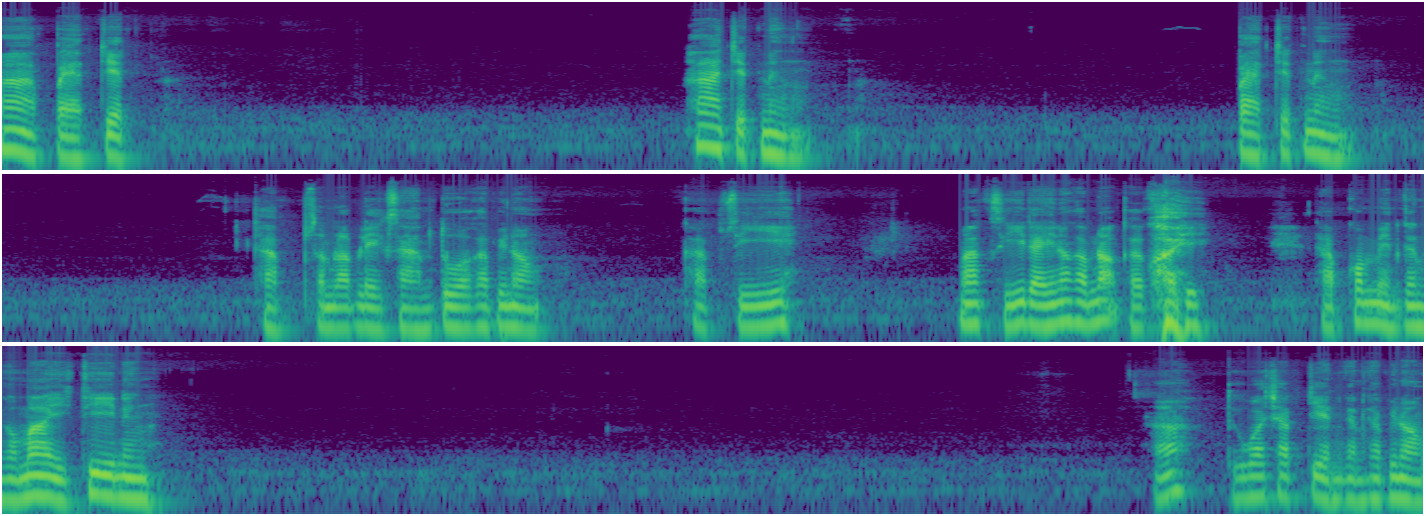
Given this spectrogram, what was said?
ห้าแปดเจ็ดห้าเจ็ดหนึ่งแปดเจ็ดหนึ่ง ครับสำหรับเลขสามตัวครับพี่น้องครับสีมักสีใดเนาะครับเนาะก็ค่อยครับคอมเมนต์กันเข้ามาอีกที่หนึ่งฮะถือว่าชัดเจนกันครับพี่น้อง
